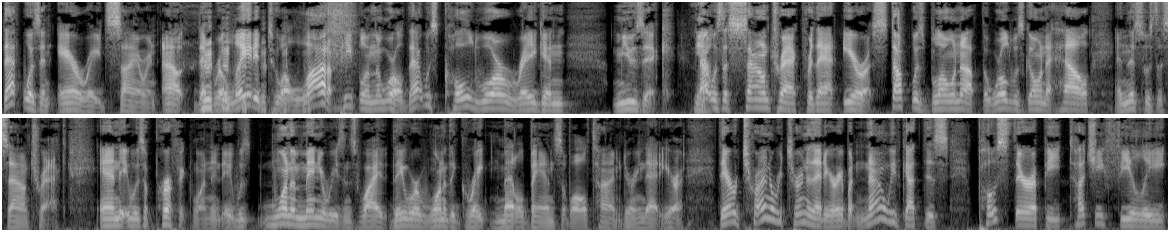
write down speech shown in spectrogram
That was an air raid siren out that related to a lot of people in the world. That was Cold War Reagan music. Yeah. That was the soundtrack for that era. Stuff was blowing up. The world was going to hell, and this was the soundtrack. And it was a perfect one. And it was one of many reasons why they were one of the great metal bands of all time during that era. They were trying to return to that era, but now we've got this post therapy, touchy feely,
